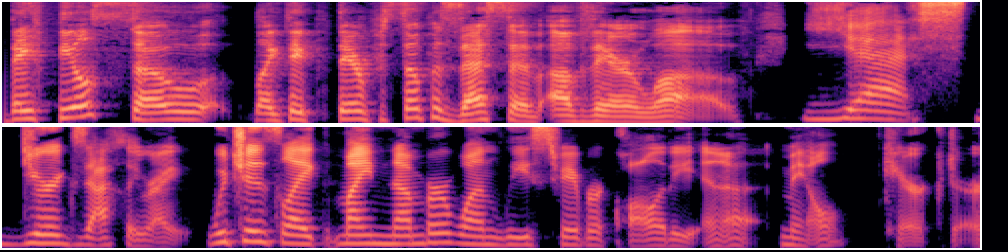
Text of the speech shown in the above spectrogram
They feel so like they they're so possessive of their love. Yes, you're exactly right. Which is like my number one least favorite quality in a male character.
